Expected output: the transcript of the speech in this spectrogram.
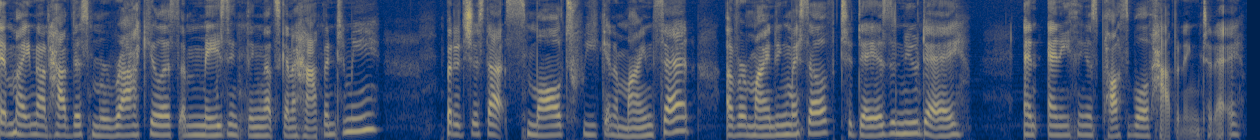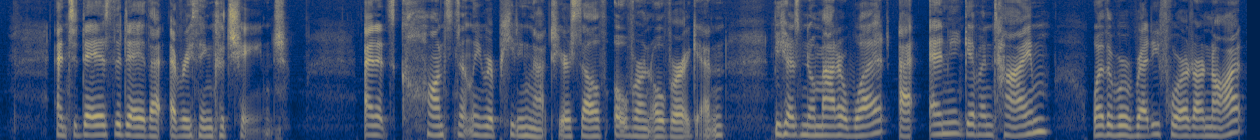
It might not have this miraculous, amazing thing that's going to happen to me, but it's just that small tweak in a mindset of reminding myself today is a new day and anything is possible of happening today. And today is the day that everything could change. And it's constantly repeating that to yourself over and over again because no matter what, at any given time, whether we're ready for it or not,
